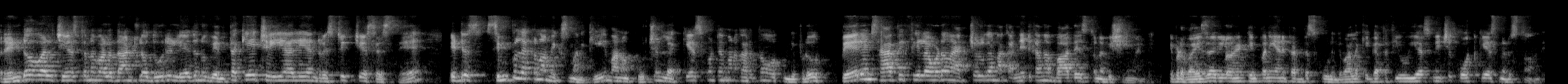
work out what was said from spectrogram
రెండో వాళ్ళు చేస్తున్న వాళ్ళ దాంట్లో దూరి లేదు నువ్వు ఎంతకే చేయాలి అని రెస్ట్రిక్ట్ చేసేస్తే ఇట్ ఇస్ సింపుల్ ఎకనామిక్స్ మనకి. మనం కూర్చొని లెక్కేసుకుంటే మనకు అర్థం అవుతుంది. ఇప్పుడు పేరెంట్స్ హ్యాపీ ఫీల్ అవ్వడం యాక్చువల్గా నాకు అన్నిటికన్నా బాధేస్తున్న విషయం అండి. ఇప్పుడు వైజాగ్లోనే టింపనీ అని పెద్ద స్కూల్ ఉంది. వాళ్ళకి గత ఫ్యూ ఇయర్స్ నుంచి కోర్టు కేసు నడుస్తుంది.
